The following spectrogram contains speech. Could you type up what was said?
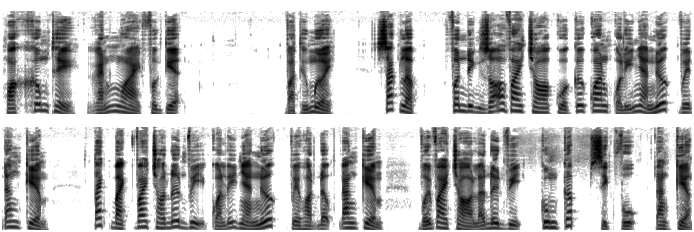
hoặc không thể gắn ngoài phương tiện. Và thứ 10. Xác lập, phân định rõ vai trò của cơ quan quản lý nhà nước về đăng kiểm tách bạch vai trò đơn vị quản lý nhà nước về hoạt động đăng kiểm với vai trò là đơn vị cung cấp dịch vụ đăng kiểm.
